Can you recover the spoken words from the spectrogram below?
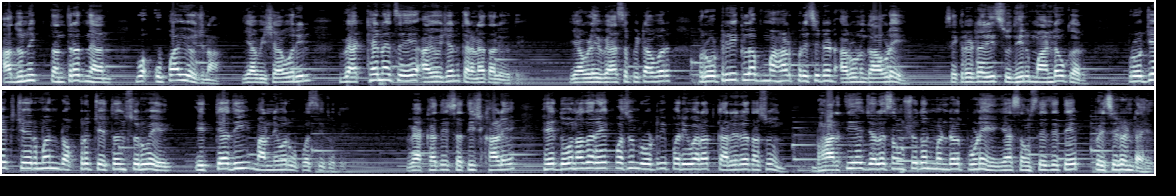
आधुनिक तंत्रज्ञान व उपाययोजना या विषयावरील व्याख्यानाचे आयोजन करण्यात आले होते. यावेळी व्यासपीठावर rotary club Mahad president Arun Gawade secretary Sudhir Mandavkar project chairman doctor Chetan Surve इत्यादी मान्यवर उपस्थित होते. व्याख्याते सतीश खाडे हे दोन हजार एक पासून रोटरी परिवारात कार्यरत असून भारतीय जलसंशोधन मंडळ पुणे या संस्थेचे ते प्रेसिडेंट आहेत.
